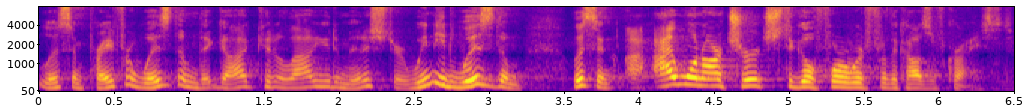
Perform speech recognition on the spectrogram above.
Listen, pray for wisdom that God could allow you to minister. We need wisdom. Listen, I want our church to go forward for the cause of Christ.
